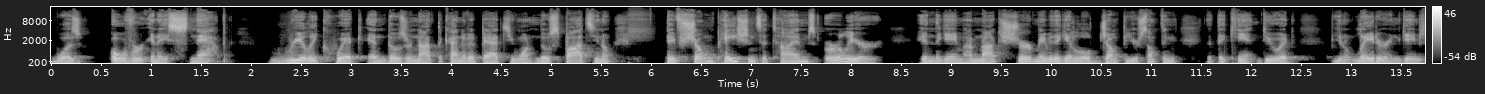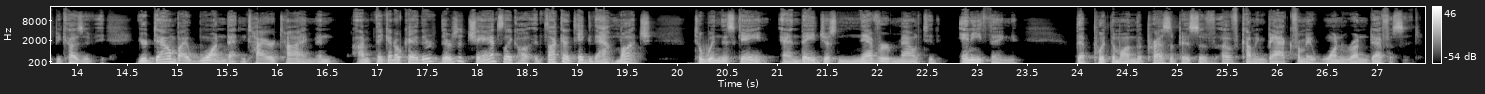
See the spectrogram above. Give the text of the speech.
was over in a snap really quick. And those are not the kind of at bats you want in those spots. You know, they've shown patience at times earlier in the game. I'm not sure. Maybe they get a little jumpy or something that they can't do it, you know, later in games because if you're down by one that entire time. And I'm thinking, okay, there, there's a chance. Like uh, it's not going to take that much to win this game. And they just never mounted anything that put them on the precipice of, of coming back from a one run deficit.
